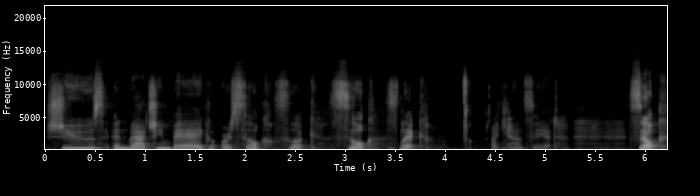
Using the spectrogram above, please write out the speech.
shoes and matching bag or silk slick, silk slick. I can't say it. Silk.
